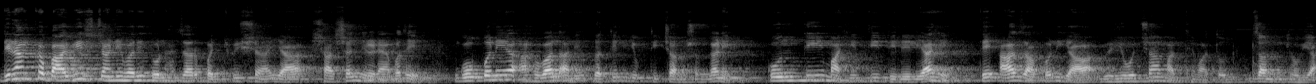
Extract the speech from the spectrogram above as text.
दिनांक बावीस जानेवारी दोन हजार पंचवीसच्या या शासन निर्णयामध्ये गोपनीय अहवाल आणि प्रतिनियुक्तीच्या अनुषंगाने कोणती माहिती दिलेली आहे ते आज आपण या व्हिडिओच्या माध्यमातून जाणून घेऊया.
